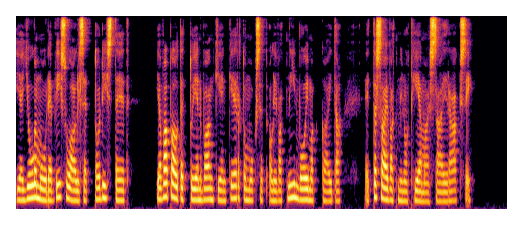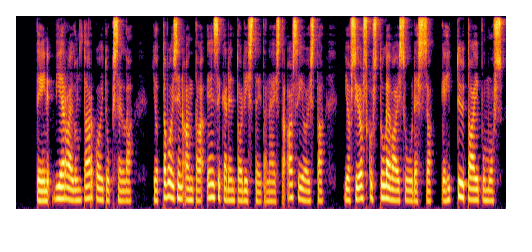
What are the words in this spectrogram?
ja julmuuden visuaaliset todisteet ja vapautettujen vankien kertomukset olivat niin voimakkaita, että saivat minut hieman sairaaksi. Tein vierailun tarkoituksella – jotta voisin antaa ensikäden todisteita näistä asioista, jos joskus tulevaisuudessa kehittyy taipumus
